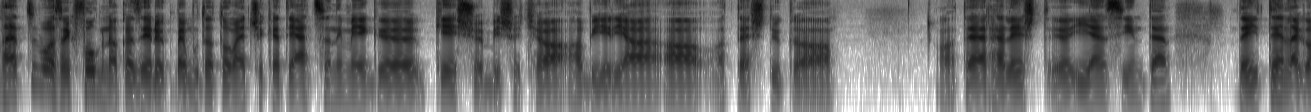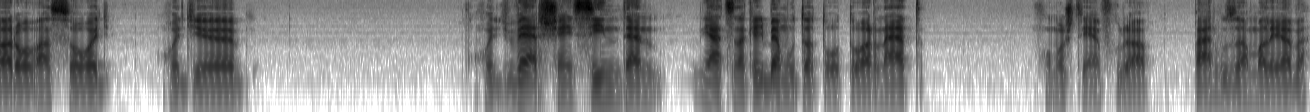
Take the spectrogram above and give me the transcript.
hát valószínűleg fognak azért ők bemutató meccseket játszani még később is, hogyha ha bírja a, a testük a, a terhelést ilyen szinten, de itt tényleg arról van szó, hogy, hogy, hogy verseny szinten játszanak egy bemutató tornát, most ilyen fura párhuzammal élve.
